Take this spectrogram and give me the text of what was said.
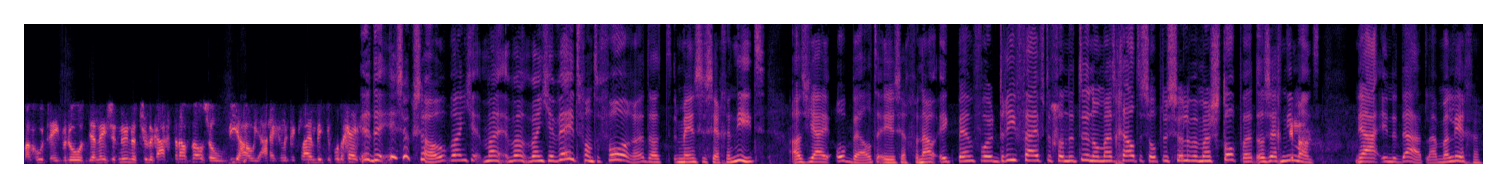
Maar goed, ik bedoel, dan is het nu natuurlijk achteraf wel zo. Wie hou je eigenlijk een klein beetje voor de gek? Ja, dat is ook zo, want je, maar, wa- want je weet van tevoren dat mensen zeggen niet... als jij opbelt en je zegt van nou, ik ben voor drie vijfde van de tunnel... maar het geld is op, dus zullen we maar stoppen. Dan zegt niemand, ja, inderdaad, laat maar liggen.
